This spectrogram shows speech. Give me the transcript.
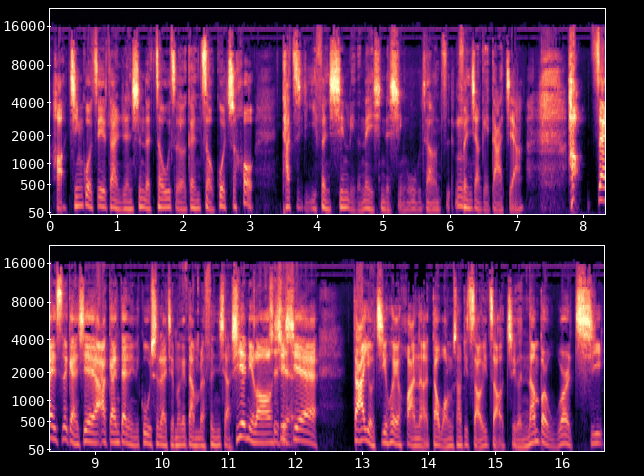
好经过这一段人生的周折跟走过之后，他自己一份心里的内心的醒悟，这样子分享给大家。好，再一次感谢阿甘带领的故事来节目跟大家来分享，谢谢你喽，谢谢。大家有机会的话呢，到网络上去找一找这个 Number 五二七。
